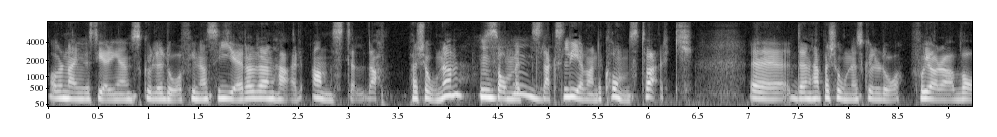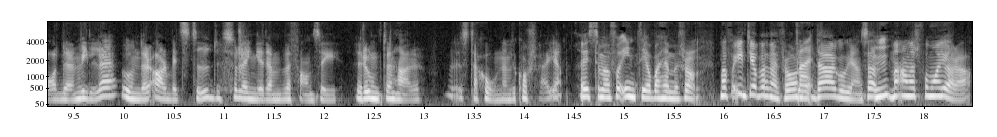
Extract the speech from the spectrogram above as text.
av den här investeringen skulle då finansiera den här anställda personen som ett slags levande konstverk. Eh, den här personen skulle då få göra vad den ville under arbetstid så länge den befann sig runt den här stationen vid Korsvägen. Ja, just det, man får inte jobba hemifrån. Man får inte jobba hemifrån, Nej. där går gränsen. Mm. Men annars får man göra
